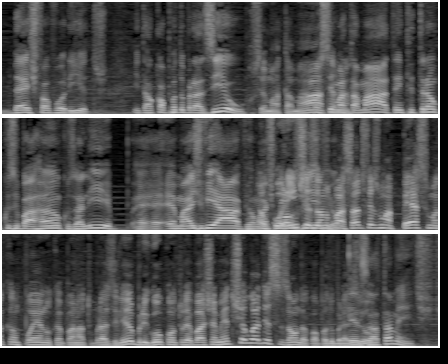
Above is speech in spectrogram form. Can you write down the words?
dez favoritos. Então a Copa do Brasil, ser mata-mata. você né? mata-mata, entre trancos e barrancos ali, é, é mais viável, é É, mais o Corinthians plausível. ano passado fez uma péssima campanha no Campeonato Brasileiro, brigou contra o rebaixamento e chegou à decisão da Copa do Brasil. Exatamente.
